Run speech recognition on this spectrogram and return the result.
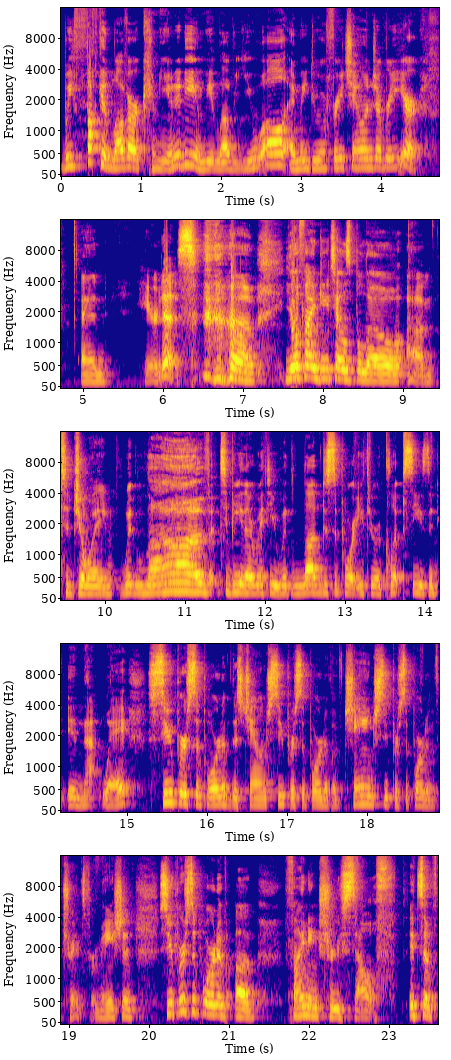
we fucking love our community and we love you all, and we do a free challenge every year. And here it is. Um, you'll find details below um, to join. Would love to be there with you. Would love to support you through Eclipse season in that way. Super supportive this challenge, super supportive of change, super supportive of transformation, super supportive of finding true self. It's a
